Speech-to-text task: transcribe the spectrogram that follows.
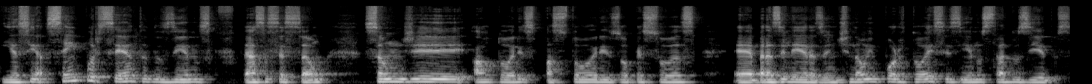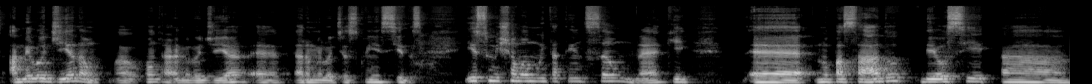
E assim, 100% dos hinos dessa sessão são de autores, pastores ou pessoas é, brasileiras. A gente não importou esses hinos traduzidos. A melodia não, ao contrário, a melodia é, eram melodias conhecidas. Isso me chamou muita atenção, né? Que é, no passado deu-se a,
